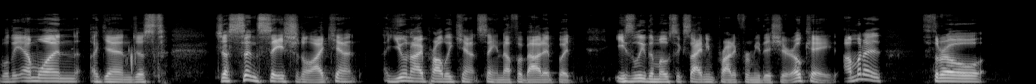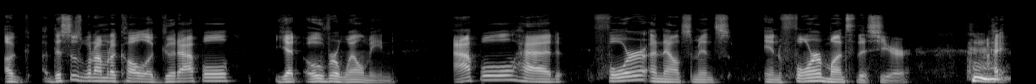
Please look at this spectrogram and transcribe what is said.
Well, the M1 again, just just sensational. I can't. You and I probably can't say enough about it, but easily the most exciting product for me this year. Okay, I'm gonna throw a. This is what I'm gonna call a good Apple, yet overwhelming. Apple had four announcements in four months this year. Hmm. I,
